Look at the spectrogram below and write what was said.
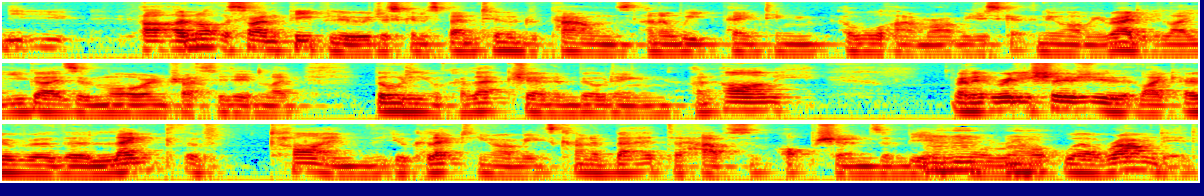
you, you, are not the kind of people who are just going to spend two hundred pounds and a week painting a Warhammer army just get the new army ready. Like you guys are more interested in like building your collection and building an army. and it really shows you that like over the length of time that you're collecting your army, it's kind of better to have some options and be a bit Mhm, more well- well-rounded.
